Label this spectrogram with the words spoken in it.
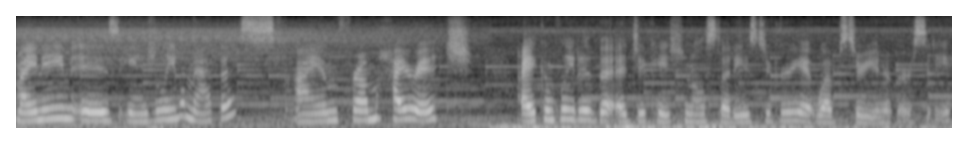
My name is Angelina Mathis. I am from High Ridge. I completed the Educational Studies degree at Webster University.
